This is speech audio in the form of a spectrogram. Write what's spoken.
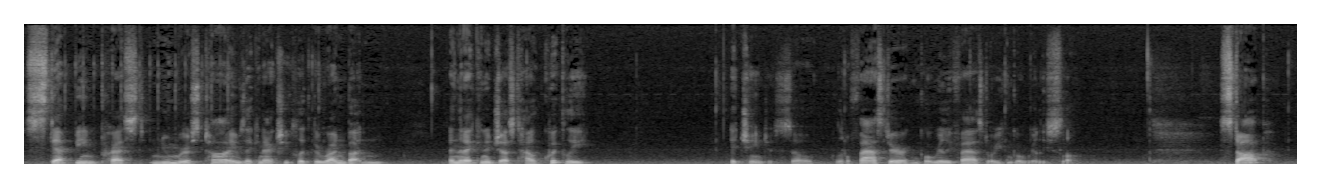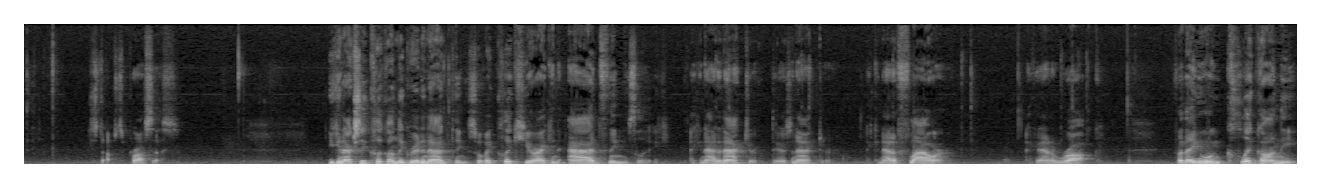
step being pressed numerous times, I can actually click the run button and then I can adjust how quickly it changes. So a little faster, you can go really fast, or you can go really slow. Stop, stops the process. You can actually click on the grid and add things. So if I click here, I can add things like, I can add an actor, there's an actor. I can add a flower, I can add a rock. If I then go and click on the,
